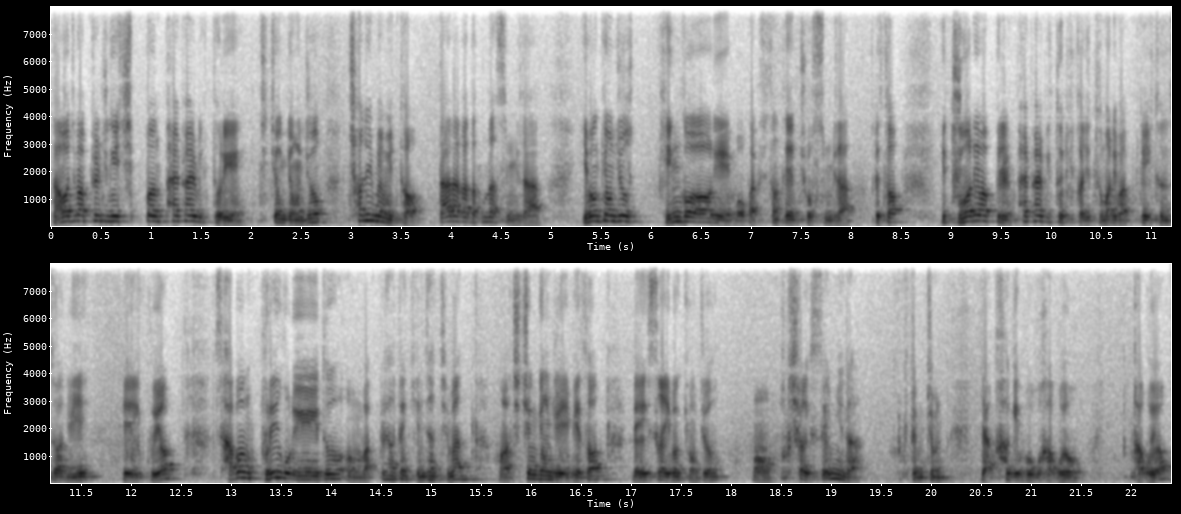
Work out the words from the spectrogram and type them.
나머지 마필 중에 10번 88 빅토리 직전 경주 1200m 따라가다 끝났습니다. 이번 경주 긴 거리 뭐 마필 상태는 좋습니다. 그래서 이 두 마리 마필 88 빅토리까지 두 마리 마필이 근소한 위에 있고요. 4번 브레고리도 어, 마필 상태는 괜찮지만 어, 직전 경주에 비해서 레이스가 이번 경주 어, 확실하게 셉니다. 그렇기 때문에 좀 약하게 보고 가고요. 가고요.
